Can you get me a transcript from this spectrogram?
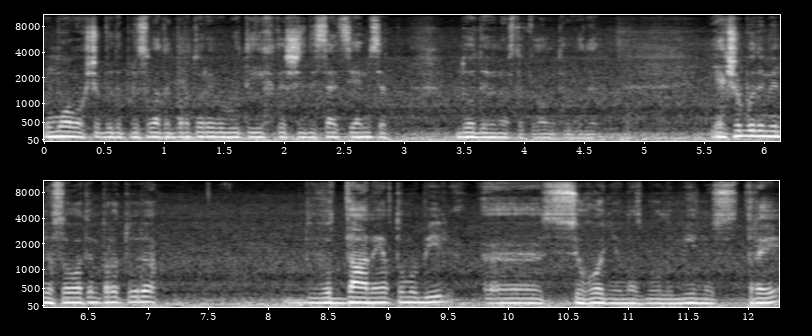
умовах, що буде плюсова температура, ви будете їхати 60-70 до 90 км в. Якщо буде мінусова температура, от даний автомобіль, е, сьогодні у нас було мінус 3,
